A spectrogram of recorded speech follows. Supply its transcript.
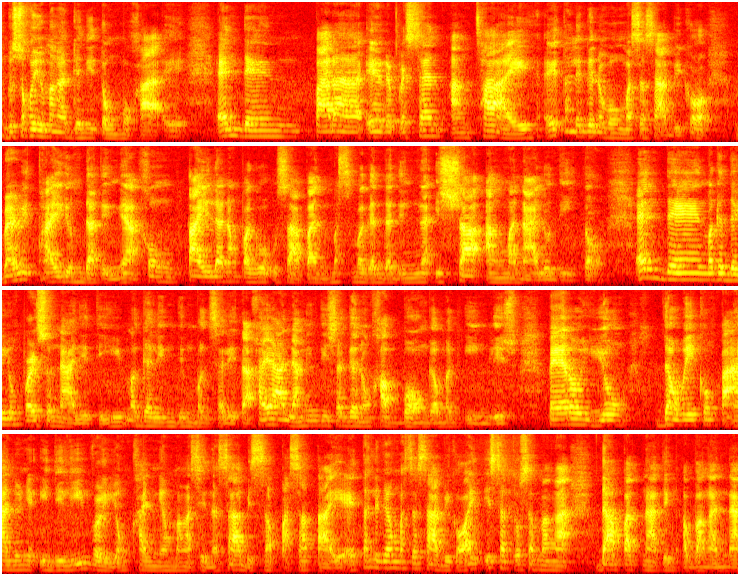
gusto ko yung mga ganitong mukha eh. And then, para i-represent ang Thai, eh talaga namang masasabi ko, very Thai yung dating niya. Kung Thai lang ang pag-uusapan, mas maganda din na siya ang manalo dito. And then, maganda yung personality, magaling din magsalita. Kaya lang, hindi siya ganong kabongga mag-English. Pero yung the way kung paano niya i-deliver yung kanyang mga sinasabi sa pasatay, eh talagang masasabi ko ay isa to sa mga dapat nating abangan na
